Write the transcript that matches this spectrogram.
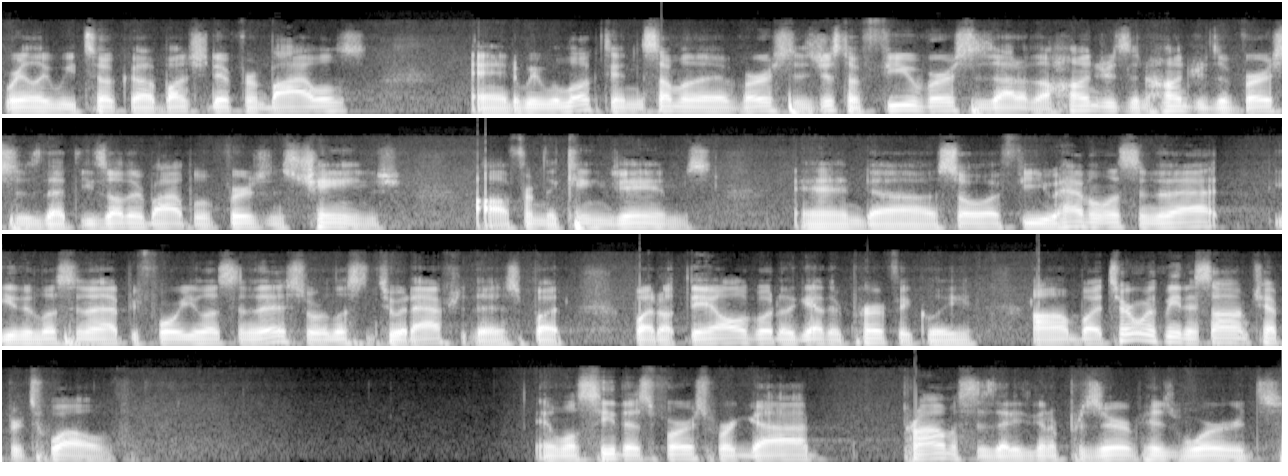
Really, we took a bunch of different Bibles and we looked in some of the verses, just a few verses out of the hundreds and hundreds of verses that these other Bible versions change uh, from the King James. And uh, so if you haven't listened to that, either listen to that before you listen to this or listen to it after this. But but they all go together perfectly. Um, but turn with me to Psalm chapter 12, and we'll see this verse where God promises that He's going to preserve His words.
